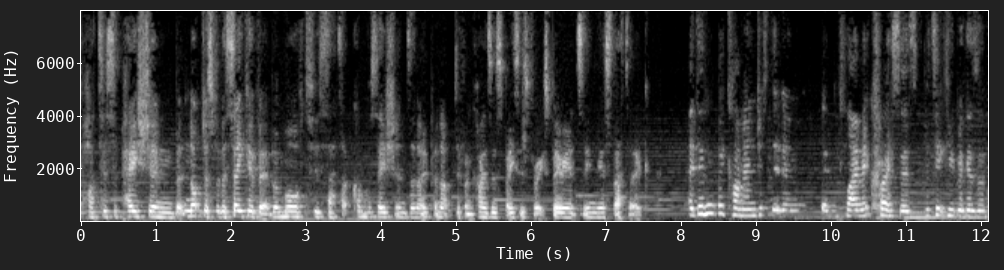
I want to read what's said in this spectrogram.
participation, but not just for the sake of it, but more to set up conversations and open up different kinds of spaces for experiencing the aesthetic. I didn't become interested in, in climate crisis, particularly because of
